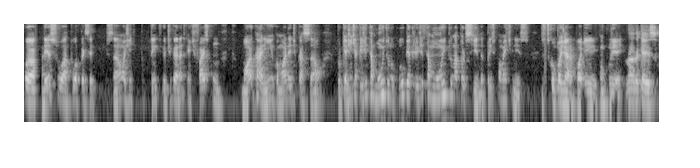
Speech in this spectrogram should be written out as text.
pô, eu agradeço a tua percepção. A gente tem, eu te garanto que a gente faz com maior carinho, com maior dedicação, porque a gente acredita muito no clube e acredita muito na torcida, principalmente nisso. Desculpa, Jara, pode concluir aí. Nada que é isso.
